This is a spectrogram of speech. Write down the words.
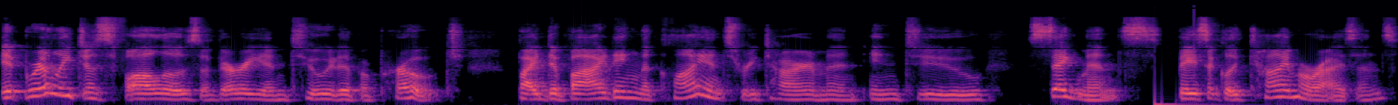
it really just follows a very intuitive approach by dividing the client's retirement into segments, basically time horizons.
